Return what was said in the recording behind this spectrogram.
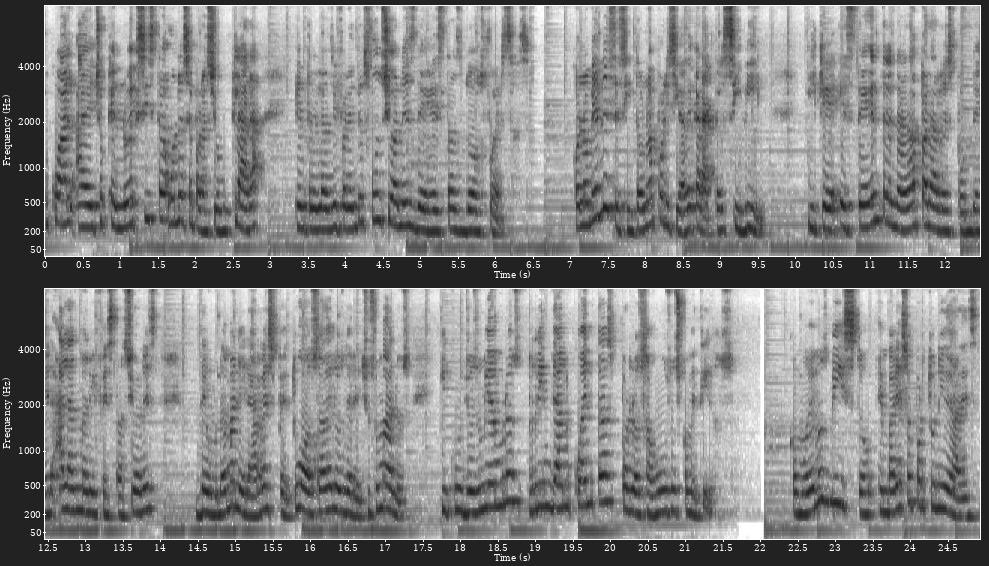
lo cual ha hecho que no exista una separación clara entre las diferentes funciones de estas dos fuerzas. Colombia necesita una policía de carácter civil y que esté entrenada para responder a las manifestaciones de una manera respetuosa de los derechos humanos y cuyos miembros rindan cuentas por los abusos cometidos. Como hemos visto en varias oportunidades,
